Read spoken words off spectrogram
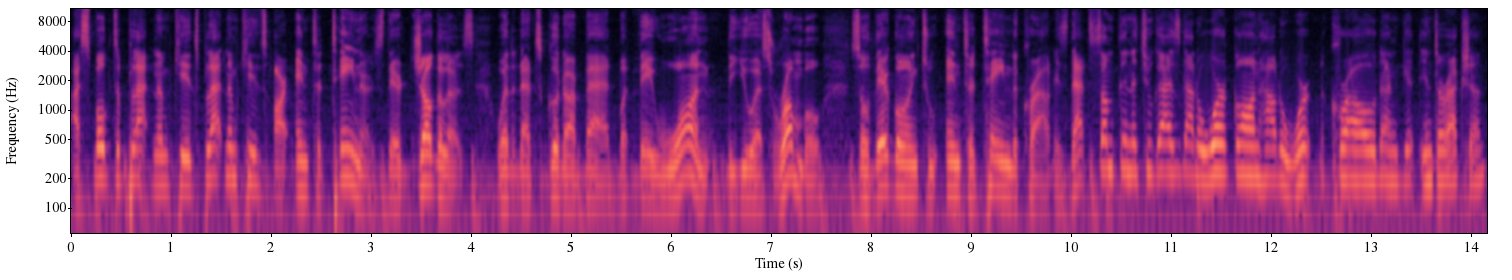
I spoke to Platinum Kids. Platinum Kids are entertainers, they're jugglers, whether that's good or bad, but they won the US Rumble, so they're going to entertain the crowd. Is that something that you guys got to work on? How to work the crowd and get interaction?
